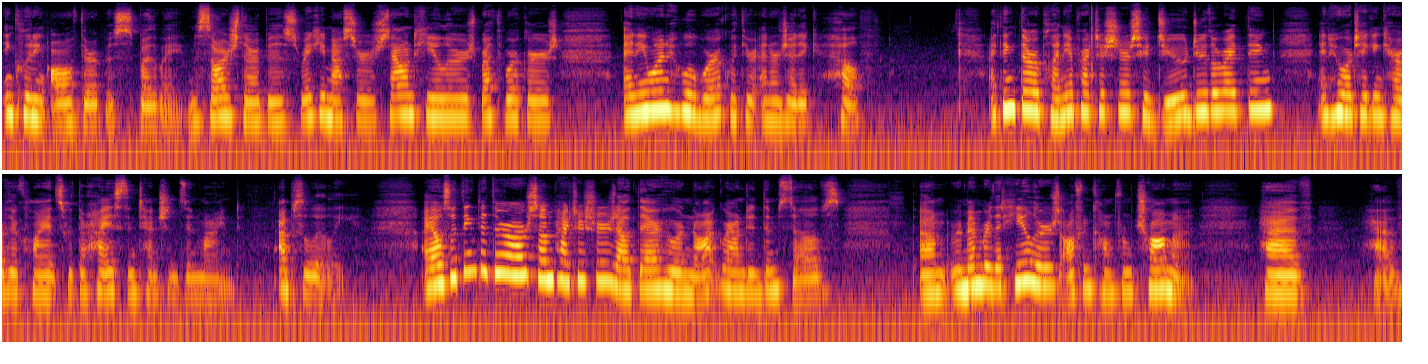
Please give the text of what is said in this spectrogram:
including all therapists, by the way massage therapists, Reiki masters, sound healers, breath workers, anyone who will work with your energetic health. I think there are plenty of practitioners who do do the right thing and who are taking care of their clients with their highest intentions in mind. Absolutely. I also think that there are some practitioners out there who are not grounded themselves. Um, remember that healers often come from trauma, have have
